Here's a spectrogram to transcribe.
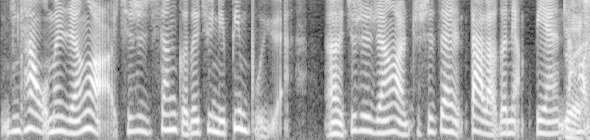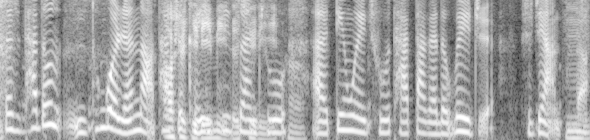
你看我们人耳其实相隔的距离并不远。呃，就是人耳只是在大脑的两边，对然后但是它都嗯通过人脑，它是可以计算出，嗯啊、定位出它大概的位置是这样子的。嗯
